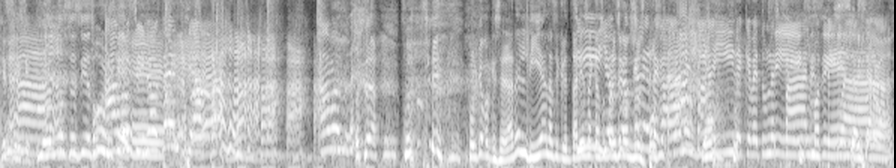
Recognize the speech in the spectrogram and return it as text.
Sí, sí, sí. Yo no sé si es ¡Vamos, porque... inocencia! Vamos. O sea, sí. ¿por qué? Porque se dan el día la secretaria Sí, saca su creo con que regalan el día ahí de que vete a un Sí, spa, sí, al sí, motel, claro.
